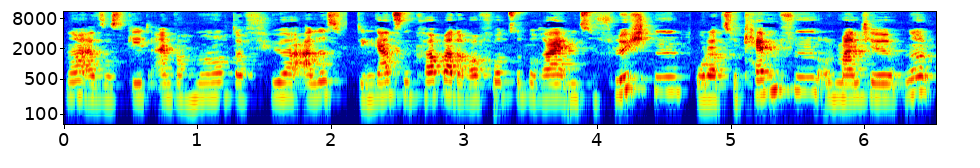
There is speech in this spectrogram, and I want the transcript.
Ne? Also es geht einfach nur noch dafür, alles, den ganzen Körper darauf vorzubereiten, zu flüchten oder zu kämpfen. Und manche ne,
